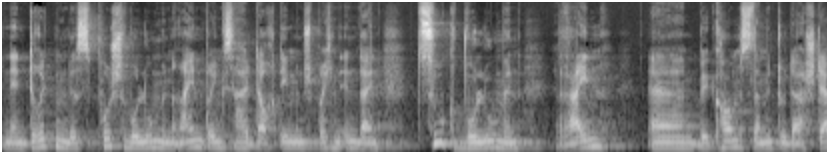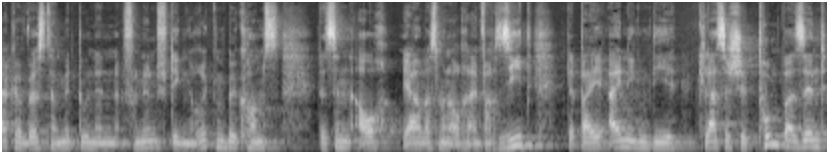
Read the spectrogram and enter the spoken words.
in dein drückendes Push-Volumen reinbringst, halt auch dementsprechend in dein Zugvolumen rein äh, bekommst, damit du da stärker wirst, damit du einen vernünftigen Rücken bekommst. Das sind auch, ja, was man auch einfach sieht, bei einigen, die klassische Pumper sind,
